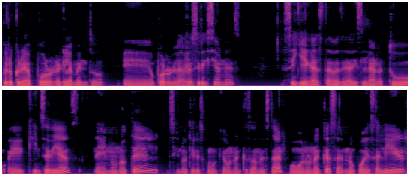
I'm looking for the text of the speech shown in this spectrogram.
Pero Corea por reglamento, eh, por las restricciones, si llegas debes de aislar tú eh, 15 días en un hotel, si no tienes como que una casa donde estar, o en una casa, no puedes salir,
